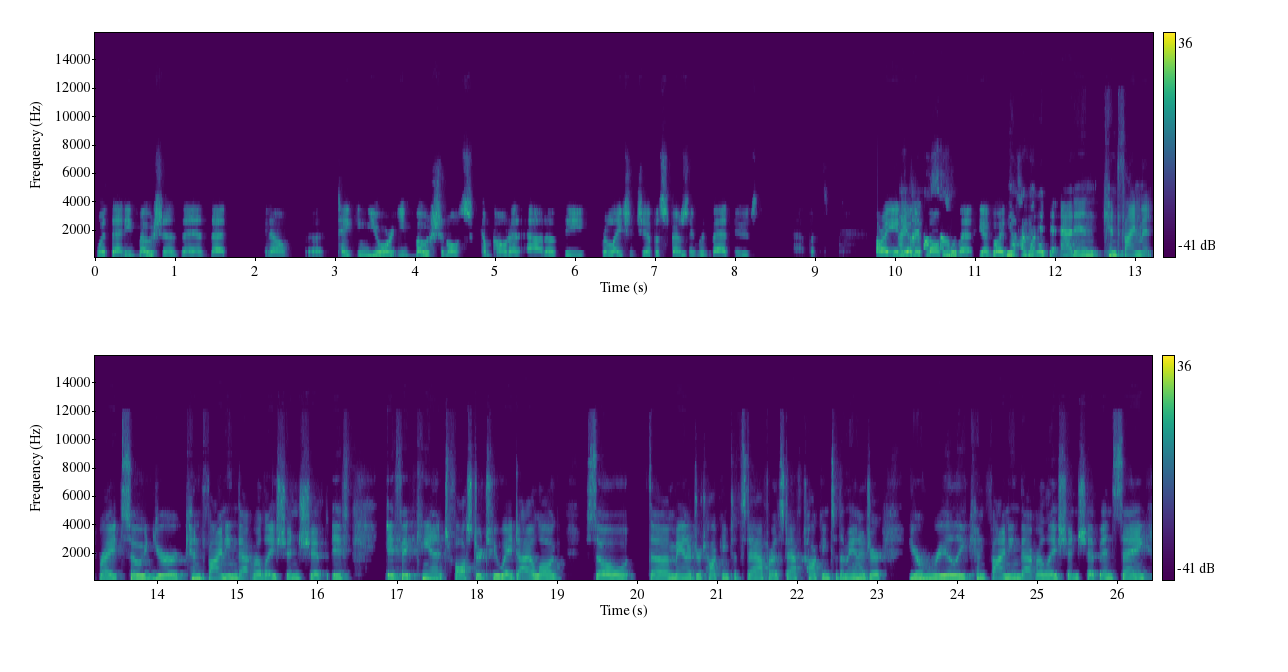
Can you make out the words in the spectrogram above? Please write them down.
with that emotions and that, you know, uh, taking your emotional component out of the relationship, especially when bad news happens. All right. Any I, other I thoughts also, on that? Yeah, go ahead. Yeah, I wanted to add in confinement, right? So you're confining that relationship if if it can't foster two-way dialogue. So the manager talking to the staff or the staff talking to the manager, you're really confining that relationship and saying,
